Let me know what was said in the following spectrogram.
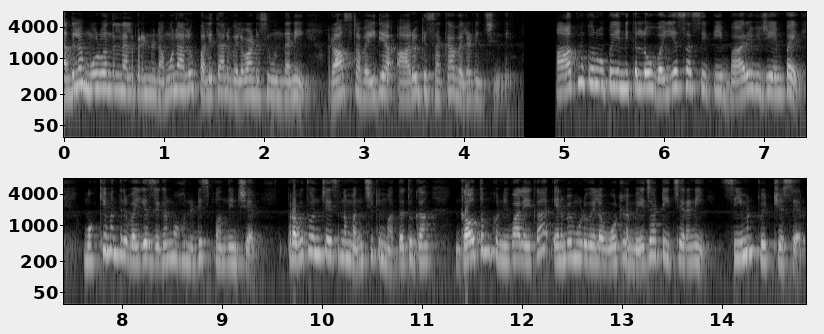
అందులో మూడు వందల నలభై రెండు నమూనాలు ఫలితాలు వెలువడాల్సి ఉందని రాష్ట్ర వైద్య ఆరోగ్య శాఖ వెల్లడించింది. ఆత్మకూరు ఉప ఎన్నికల్లో వైఎస్ఆర్సీపీ భారీ విజయంపై ముఖ్యమంత్రి వైఎస్ జగన్మోహన్ రెడ్డి స్పందించారు. ప్రభుత్వం చేసిన మంచికి మద్దతుగా గౌతమ్కు నివాళిగా ఎనభై మూడు వేల ఓట్ల మెజార్టీ ఇచ్చారని సీఎం ట్వీట్ చేశారు.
